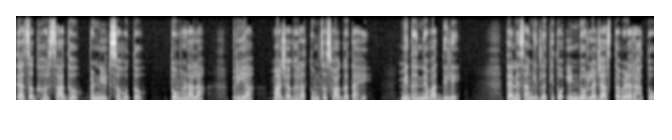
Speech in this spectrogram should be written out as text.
त्याचं घर साधं पण नीटसं होतं. तो म्हणाला प्रिया माझ्या घरात तुमचं स्वागत आहे. मी धन्यवाद दिले. त्याने सांगितलं की तो इंडोरला जास्त वेळ राहतो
